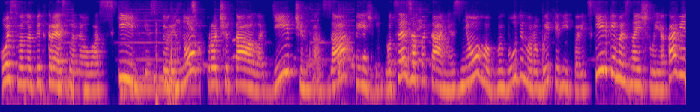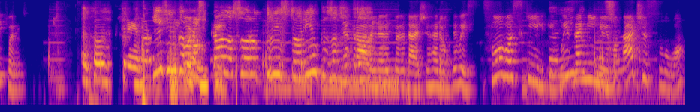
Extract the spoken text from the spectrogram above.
Ось воно підкреслене у вас. Скільки сторінок прочитала дівчинка за тиждень? Оце запитання. З нього ми будемо робити відповідь. Скільки ми знайшли? Яка відповідь? Дівчинка Сорок прочитала 43 сторінки за Неправильно відповідаєш, Ігорьок. Дивись, слово скільки ми замінюємо на число.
